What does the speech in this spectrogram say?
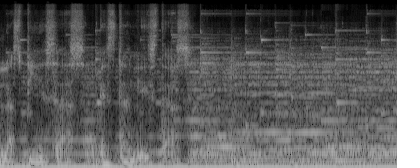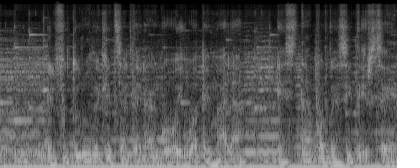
Las piezas están listas. El futuro de Quetzaltenango y Guatemala está por decidirse.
